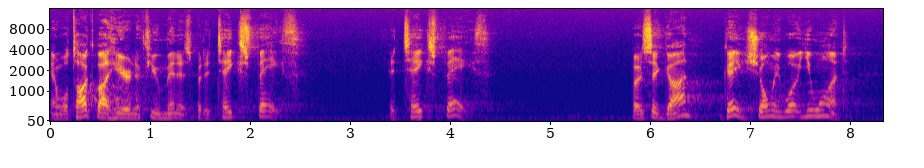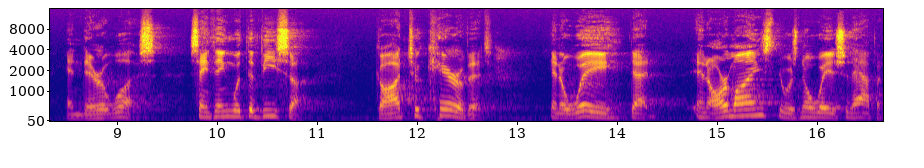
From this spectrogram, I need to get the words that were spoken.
And we'll talk about here in a few minutes, but it takes faith. It takes faith. But I said, God, okay, show me what you want. And there it was. Same thing with the visa. God took care of it in a way that, in our minds, there was no way it should happen.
